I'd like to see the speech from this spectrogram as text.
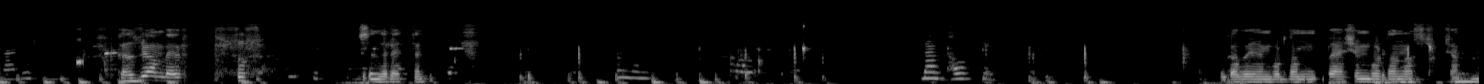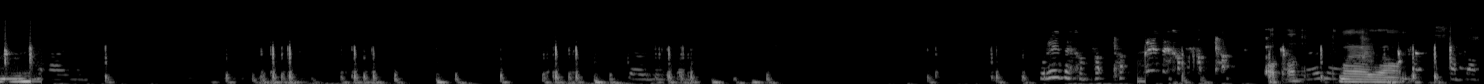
Neredesin? Kazıyorum be. Sus. Sinir ettin. Aman. Ben tavuk kestim. Aga benim buradan ben şimdi buradan nasıl çıkacağım? Aynen. Gördüm seni. Burayı da kapat. Kapatma ya. Kapat.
